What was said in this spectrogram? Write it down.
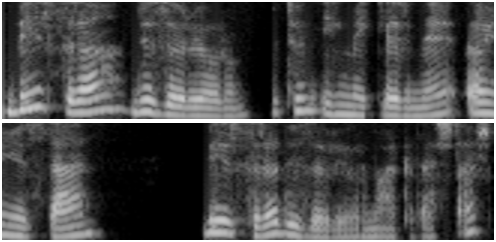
Bir sıra düz örüyorum. Bütün ilmeklerimi ön yüzden bir sıra düz örüyorum arkadaşlar.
